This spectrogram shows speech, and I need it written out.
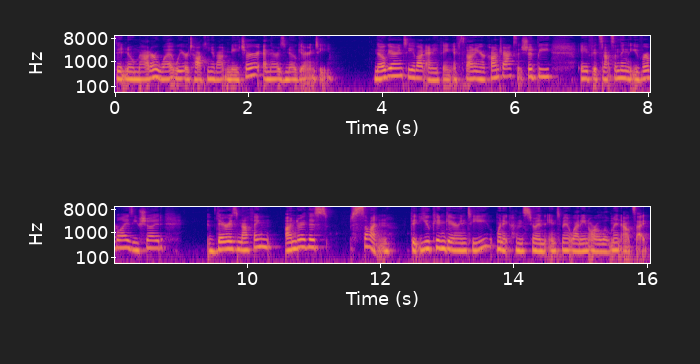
that no matter what, we are talking about nature and there is no guarantee. No guarantee about anything. If it's not in your contracts, it should be. If it's not something that you verbalize, you should. There is nothing under this sun that you can guarantee when it comes to an intimate wedding or elopement outside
